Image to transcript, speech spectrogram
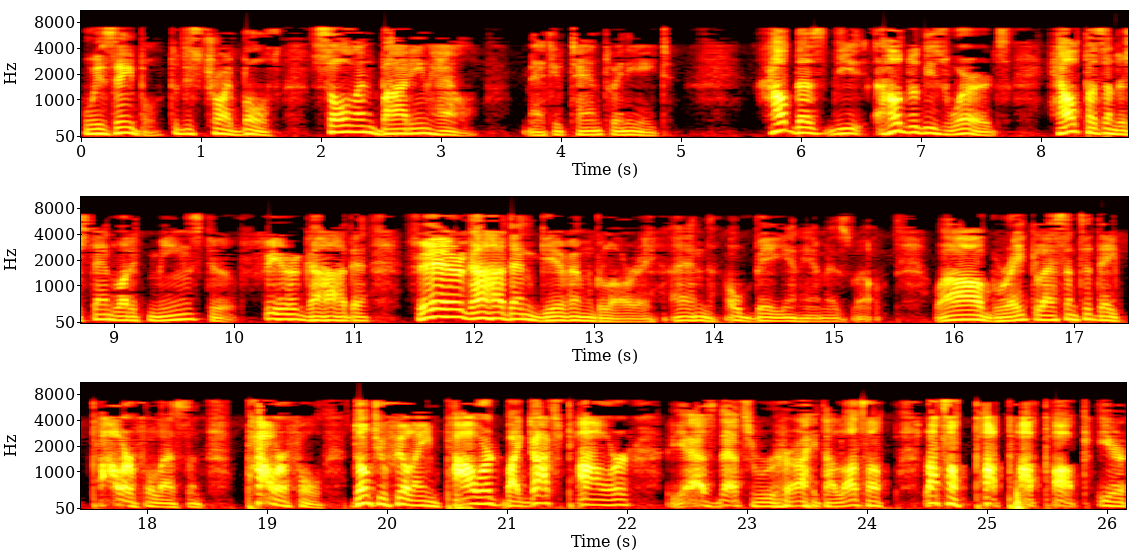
who is able to destroy both soul and body in hell. Matthew 10:28. How does the how do these words help us understand what it means to fear God and fear God and give him glory and obey in him as well? Wow, great lesson today. Powerful lesson. powerful. Don't you feel empowered by God's power? Yes, that's right. Lots of, lots of pop, pop, pop here.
